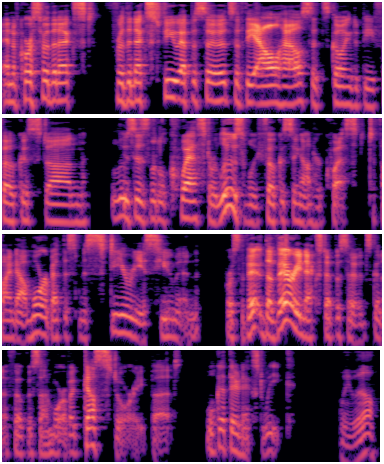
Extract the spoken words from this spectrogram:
And of course, for the next for the next few episodes of the Owl House, it's going to be focused on Luz's little quest, or Luz will be focusing on her quest to find out more about this mysterious human. Of course, the ve- the very next episode's going to focus on more of a Gus story, but we'll get there next week. We will.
